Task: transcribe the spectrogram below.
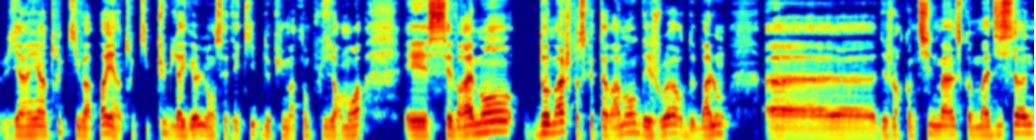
il y, a un truc qui va pas, il y a un truc qui pue de la gueule dans cette équipe depuis maintenant plusieurs mois et c'est vraiment dommage parce que tu as vraiment des joueurs de ballon, euh, des joueurs comme Tillmans, comme Madison,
